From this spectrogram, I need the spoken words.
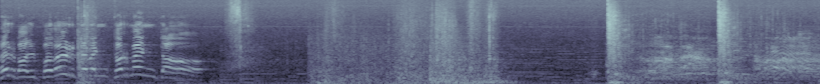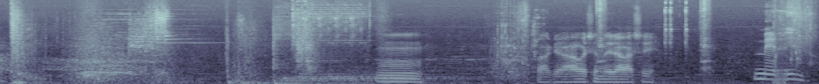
conserva el poder de Ventormenta. Mmm. ¿Para qué hago ese así? Me rindo.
